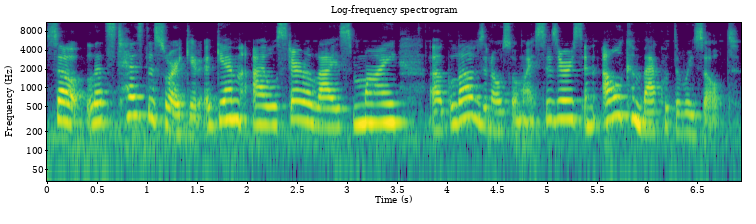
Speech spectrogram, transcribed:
So let's test this orchid. Again, I will sterilize my uh, gloves and also my scissors and I will come back with the result.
